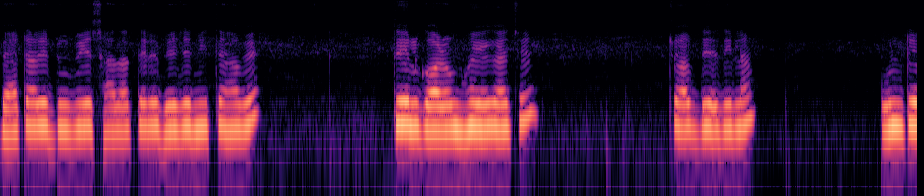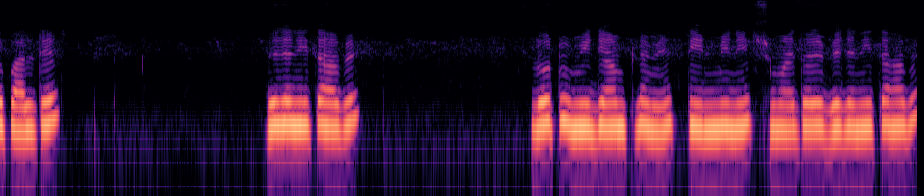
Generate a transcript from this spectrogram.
ব্যাটারে ডুবিয়ে সাদা তেলে ভেজে নিতে হবে। তেল গরম হয়ে গেছে। চপ দিয়ে দিলাম। উল্টে পাল্টে ভেজে নিতে হবে। লো টু মিডিয়াম ফ্লেমে তিন মিনিট সময় ধরে ভেজে নিতে হবে।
